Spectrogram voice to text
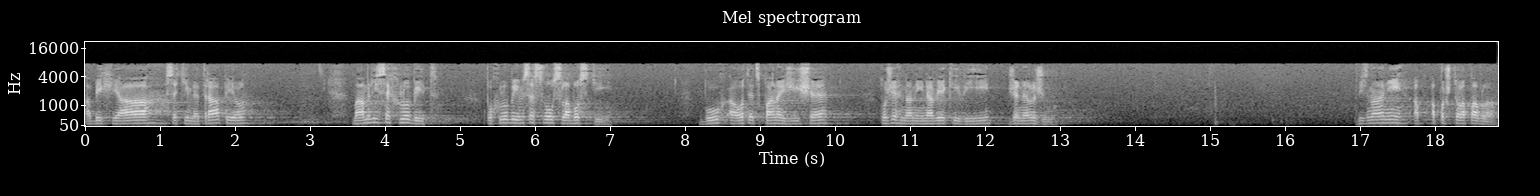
abych já se tím netrápil? Mám-li se chlubit, Pochlubím se svou slabostí. Bůh a Otec Pána Ježíše, požehnaný na věky, ví, že nelžu. Vyznání apoštola Pavla.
